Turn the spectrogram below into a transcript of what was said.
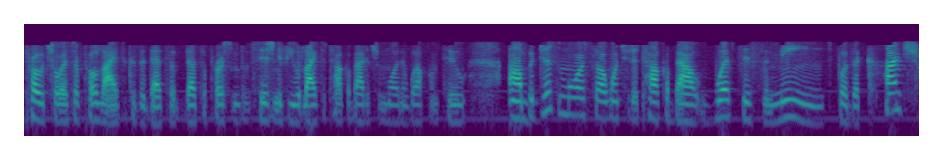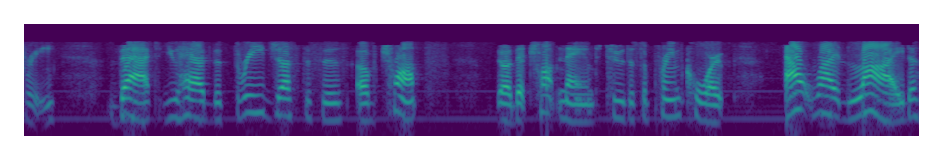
pro-choice or pro-life because that's a that's a personal decision. If you would like to talk about it, you're more than welcome to. Um, but just more so, I want you to talk about what this means for the country that you had the three justices of Trump's uh, that Trump named to the Supreme Court outright lied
